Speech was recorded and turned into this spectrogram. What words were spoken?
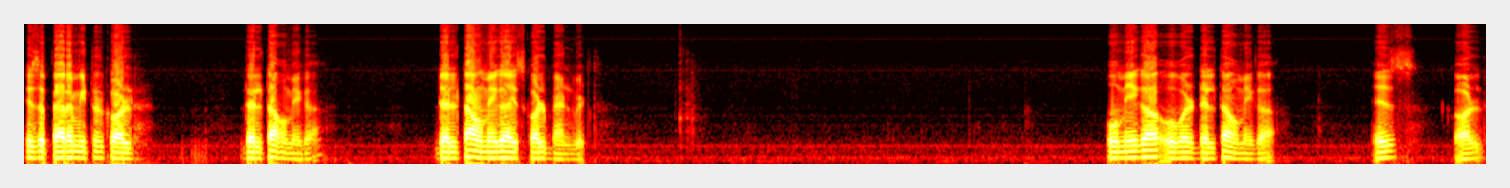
is a parameter called delta omega, delta omega is called bandwidth. Omega over delta omega is called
